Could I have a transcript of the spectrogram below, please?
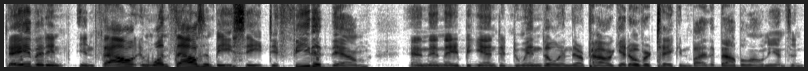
David in, in, in 1000 BC defeated them, and then they began to dwindle in their power, get overtaken by the Babylonians and,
